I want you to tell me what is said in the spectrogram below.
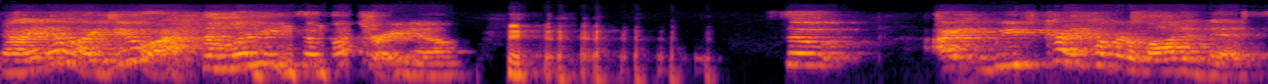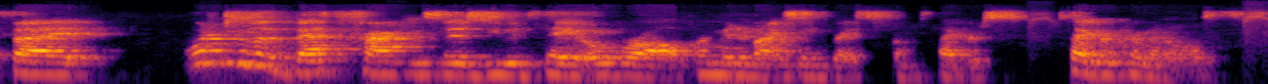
I know, I do. I'm learning so much right now. so I we've kind of covered a lot of this, but what are some of the best practices you would say overall for minimizing risk from cyber cyber criminals?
